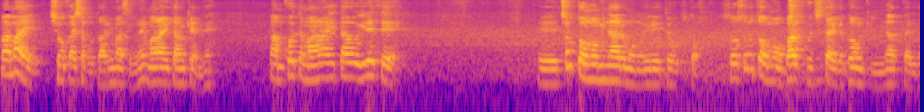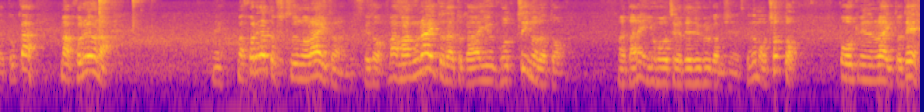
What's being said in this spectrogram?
まあ、前紹介したことありますよね。まな板の件ね、まあ、こういったまな板を入れて、えーちょっと重みのあるものを入れておくと。そうするともうバッグ自体が鈍器になったりだとか、まあ、このような、ね。まあ、これだと普通のライトなんですけど、まあ、マグライトだとかああいうごっついのだとまたね違法性が出てくるかもしれないですけどもちょっと大きめのライトで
